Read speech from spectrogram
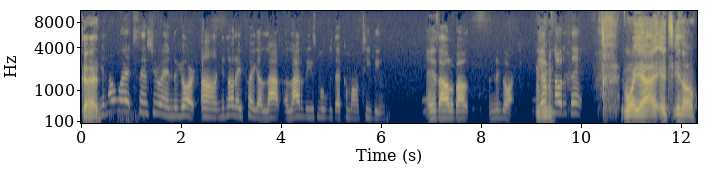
go ahead. You know what? Since you're in New York, uh, you know they play a lot. A lot of these movies that come on TV is all about New York. You mm-hmm. ever notice that? Well, yeah, it's you know,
